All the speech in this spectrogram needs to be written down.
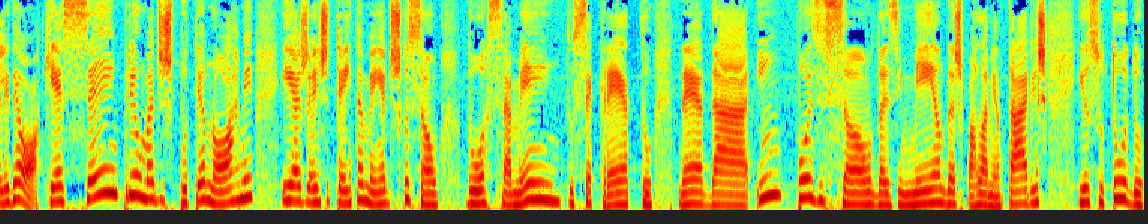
LDO, que é sempre uma disputa enorme e a gente tem também a discussão do orçamento secreto, né, da imposição das emendas parlamentares. Isso tudo,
